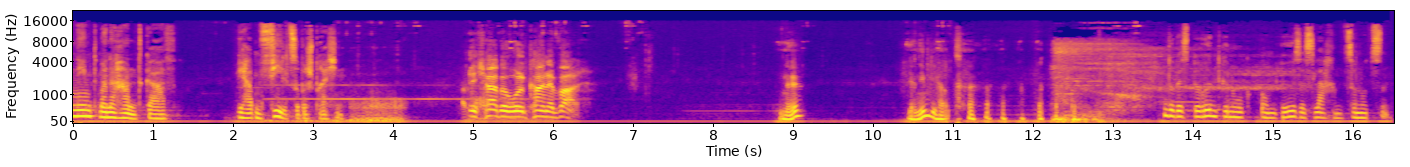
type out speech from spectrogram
Nehmt meine Hand, Garth. Wir haben viel zu besprechen. Ich habe wohl keine Wahl. Ne? Ja, nimm die Hand. Du bist berühmt genug, um böses Lachen zu nutzen.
